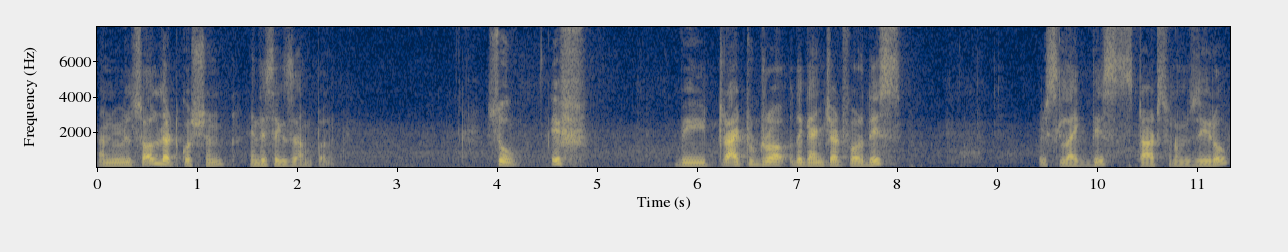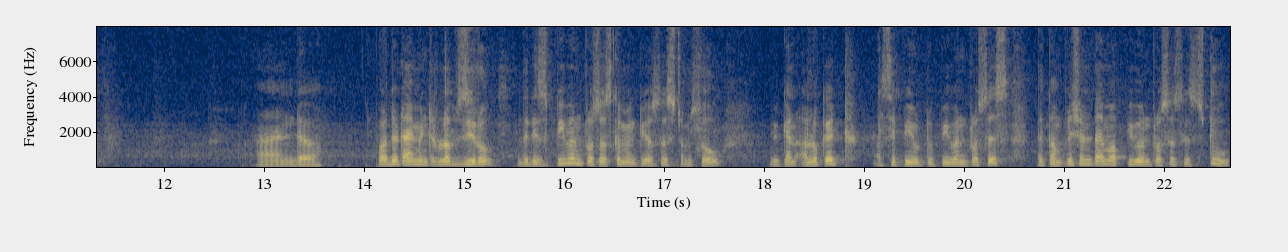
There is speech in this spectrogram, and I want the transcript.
and we will solve that question in this example. So if we try to draw the Gantt chart for this it's like this starts from 0 and uh, for the time interval of 0 there is p1 process coming to your system. So you can allocate a CPU to p1 process. The completion time of p1 process is 2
